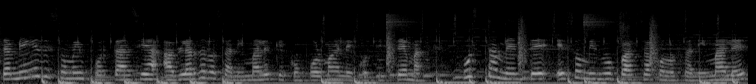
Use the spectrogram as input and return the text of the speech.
también es de suma importancia hablar de los animales que conforman el ecosistema. Justamente eso mismo pasa con los animales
